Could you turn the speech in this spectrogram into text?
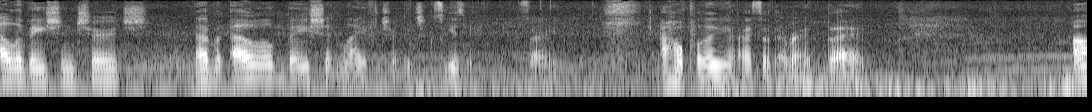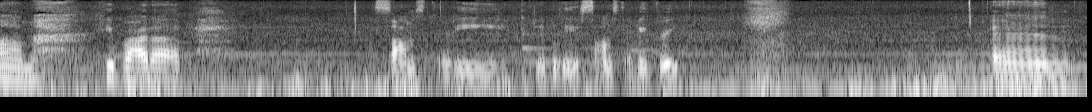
Elevation Church, Elevation Life Church. Excuse me. Sorry. Hopefully I said that right, but um, he brought up Psalms 30, I do believe Psalms 33. And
